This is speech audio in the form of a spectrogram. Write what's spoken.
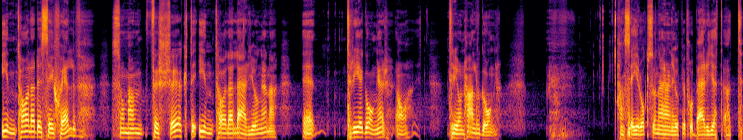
intalade sig själv, som han försökte intala lärjungarna eh, tre gånger, ja, tre och en halv gång. Han säger också när han är uppe på berget att,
